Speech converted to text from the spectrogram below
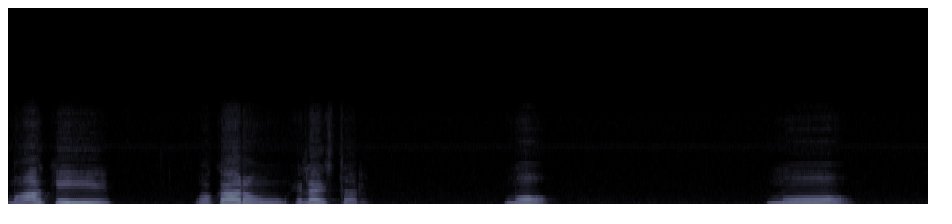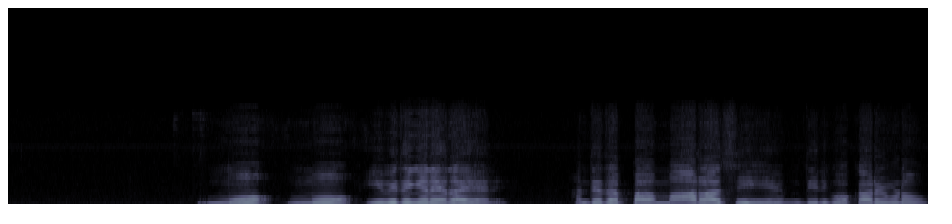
మాకి ఒకారం ఇలా ఇస్తారు? మో. మో. మో మో ఈ విధంగానే రాయాలి. అంతే తప్ప మా రాసి దీనికి ఒకారం ఇవ్వడం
